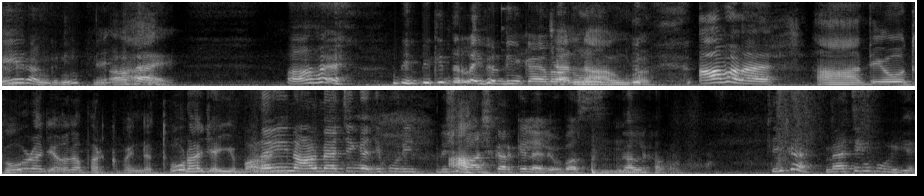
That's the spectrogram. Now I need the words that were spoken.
ਇਹ ਰੰਗ ਨਹੀਂ। ਆਹ ਹੈ। ਆਏ ਆਹ ਹੈ। ਬੀਬੀ ਕਿੱਧਰ ਲਈ ਫਿਰਦੀ ਹੈ ਕੈਮਰਾ ਚੱਲ ਆਊਂਗਾ। ਆਹ ਵਾਲਾ ਹੈ। ਹਾਂ ਤੇ ਉਹ ਥੋੜਾ ਜਿਹਾ ਉਹਦਾ ਫ਼ਰਕ ਪੈਂਦਾ ਥੋੜਾ ਜਿਹਾ ਹੀ ਬਾਹਰ ਨਹੀਂ ਨਾਲ ਮੈਚਿੰਗ ਹੈ ਜੀ ਪੂਰੀ। ਵਿਸ਼ਵਾਸ ਕਰਕੇ ਲੈ ਲਿਓ ਬਸ ਗੱਲ ਖਤਮ। ਠੀਕ ਹੈ? ਮੈਚਿੰਗ ਪੂਰੀ ਹੈ।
